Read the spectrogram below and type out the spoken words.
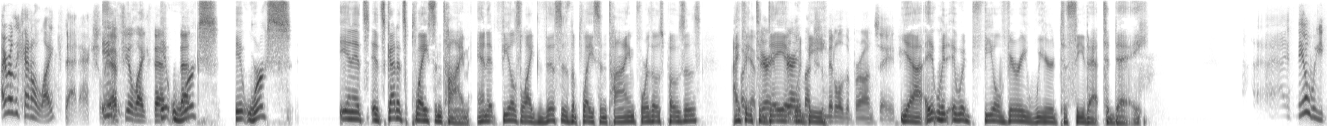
I really kind of like that actually. I feel like that it that- works it works in its it's got its place and time and it feels like this is the place and time for those poses i oh, think yeah, very- today very it would be the middle of the Bronze Age. yeah it would it would feel very weird to see that today I feel we,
